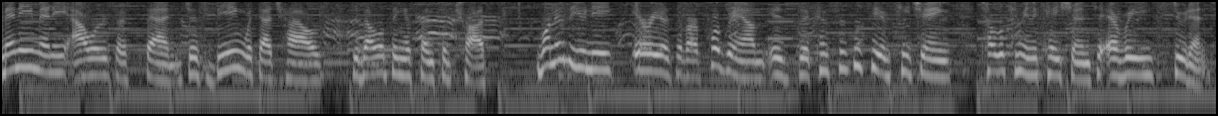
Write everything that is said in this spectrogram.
many, many hours are spent just being with that child, developing a sense of trust. One of the unique areas of our program is the consistency of teaching total communication to every student,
